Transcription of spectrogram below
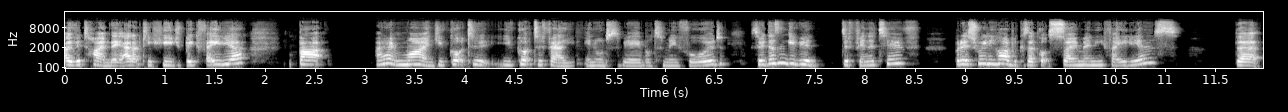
over time, they add up to a huge big failure. But I don't mind. You've got to you've got to fail in order to be able to move forward. So it doesn't give you a definitive, but it's really hard because I've got so many failures that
